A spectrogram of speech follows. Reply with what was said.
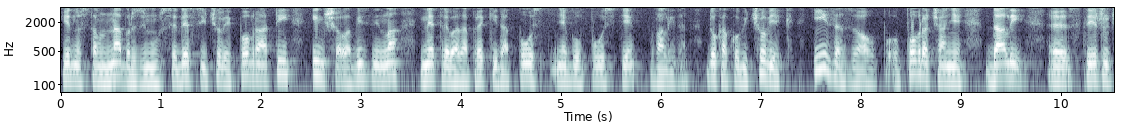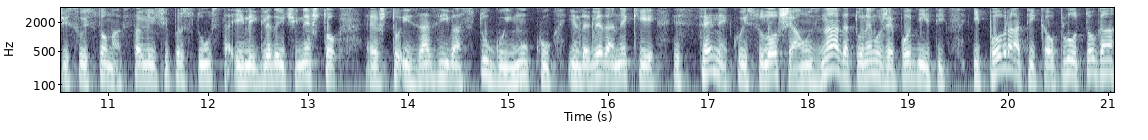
jednostavno na brzinu se desi čovjek povrati, inšala biznila, ne treba da prekida post, njegov post je validan. Dok ako bi čovjek izazvao povraćanje, da li e, stežući svoj stomak, stavljajući prst u usta ili gledajući nešto što izaziva stugu i muku ili da gleda neke scene koji su loše, a on zna da to ne može podnijeti i povrati kao plod toga,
